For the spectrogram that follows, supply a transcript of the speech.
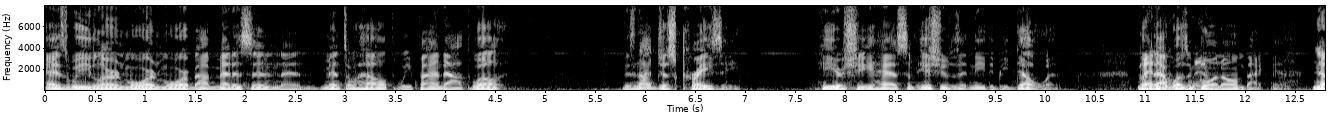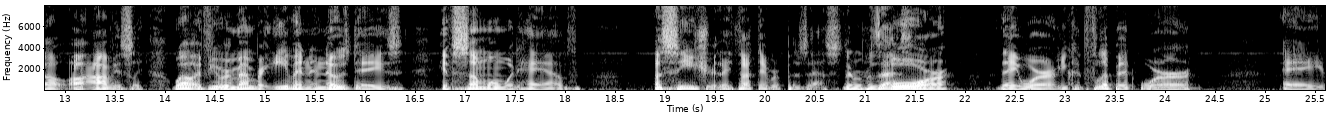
As we learn more and more about medicine and mental health, we find out, well, it's not just crazy. He or she has some issues that need to be dealt with. But that wasn't yeah. going on back then. No, uh, obviously. Well, if you remember, even in those days, if someone would have a seizure, they thought they were possessed, They were possessed. or they were. You could flip it, were a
